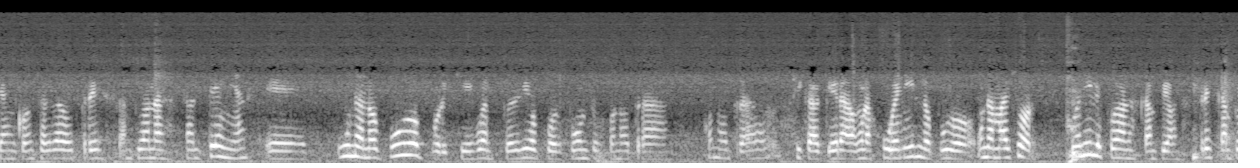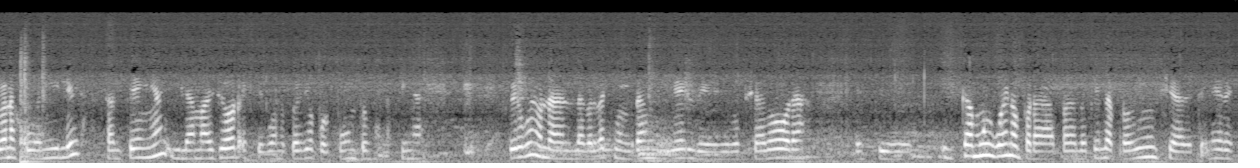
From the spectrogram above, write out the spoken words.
se han consagrado tres campeonas salteñas. Eh, una no pudo porque, bueno, perdió por puntos con otra con otra chica que era una juvenil, no pudo, una mayor. Juveniles fueron las campeonas, tres campeonas juveniles salteñas y la mayor, este, bueno, perdió por puntos en la final. Pero bueno, la, verdad que un gran nivel de, boxeadora, este, está muy bueno para, para lo que es la provincia, de tener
